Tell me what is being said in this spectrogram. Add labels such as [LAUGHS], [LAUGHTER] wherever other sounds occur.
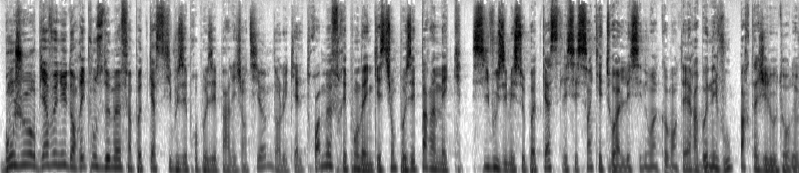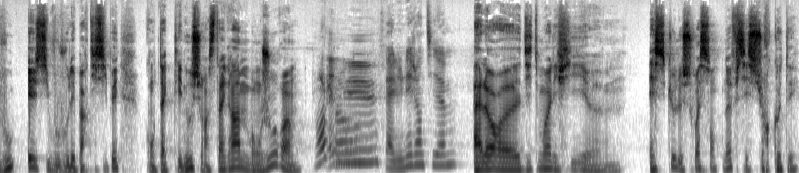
Bonjour, bienvenue dans Réponse de Meuf, un podcast qui vous est proposé par les gentilshommes, dans lequel trois meufs répondent à une question posée par un mec. Si vous aimez ce podcast, laissez 5 étoiles, laissez-nous un commentaire, abonnez-vous, partagez-le autour de vous, et si vous voulez participer, contactez-nous sur Instagram. Bonjour. Salut. Salut les gentilshommes. Alors, euh, dites-moi les filles, euh, est-ce que le 69 c'est surcoté?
